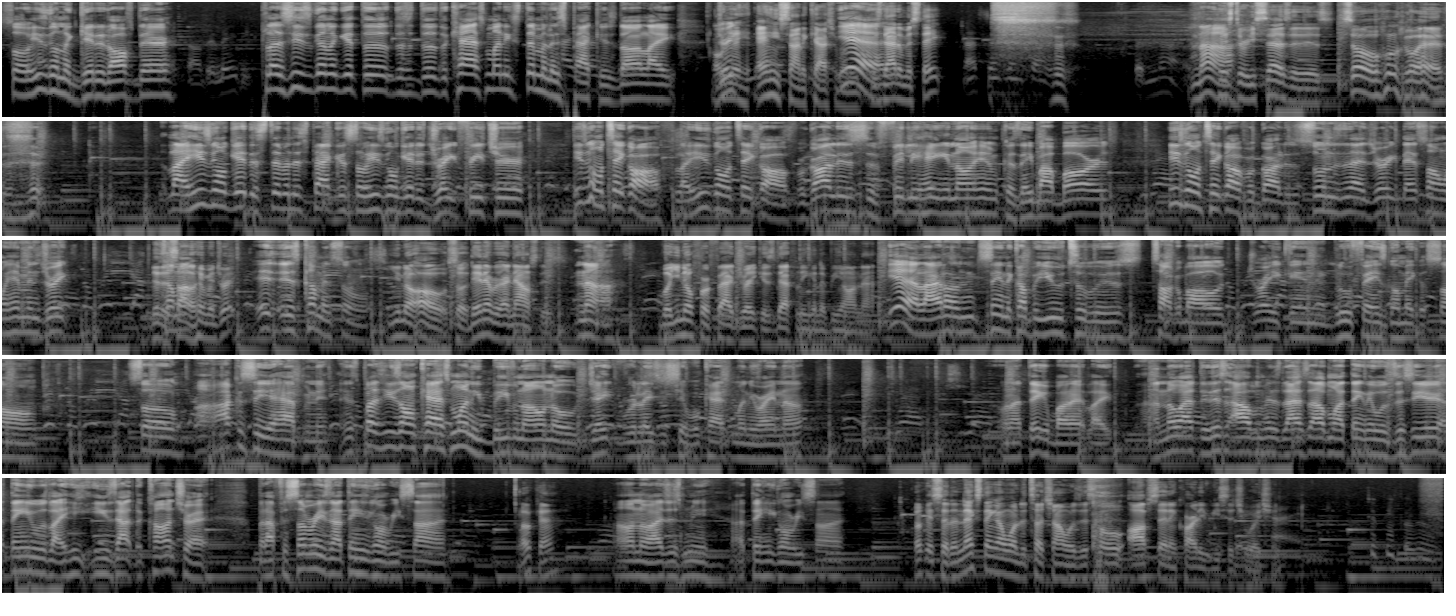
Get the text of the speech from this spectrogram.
So he's gonna get it off there. Plus, he's gonna get the the the, the cash money stimulus package, dog. Like Oh, Drake, yeah, and he signed a cash money. Yeah. Is that a mistake? nah. History says it is. So go ahead. like he's gonna get the stimulus package, so he's gonna get a Drake feature. He's gonna take off. Like he's gonna take off, regardless of Philly hating on him because they bought bars. He's gonna take off regardless. As soon as that Drake, that song with him and Drake, Come song with him and Drake. it, it's coming soon. You know, oh, so they never announced this, Nah, but you know for a fact Drake is definitely gonna be on that. yeah, like I done seen a couple YouTubers talk about Drake and Blueface gonna make a song. So I, I can see it happening. And plus he's on Cash Money, but even though I don't know Jake relationship with Cash Money right now. When I think about it, like I know after this album, his last album, I think it was this year. I think he was like he, he's out the contract, but I, for some reason I think he's gonna resign. Okay. I don't know. I just me. I think he's gonna resign. Okay, so the next thing I wanted to touch on was this whole Offset and Cardi B situation.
